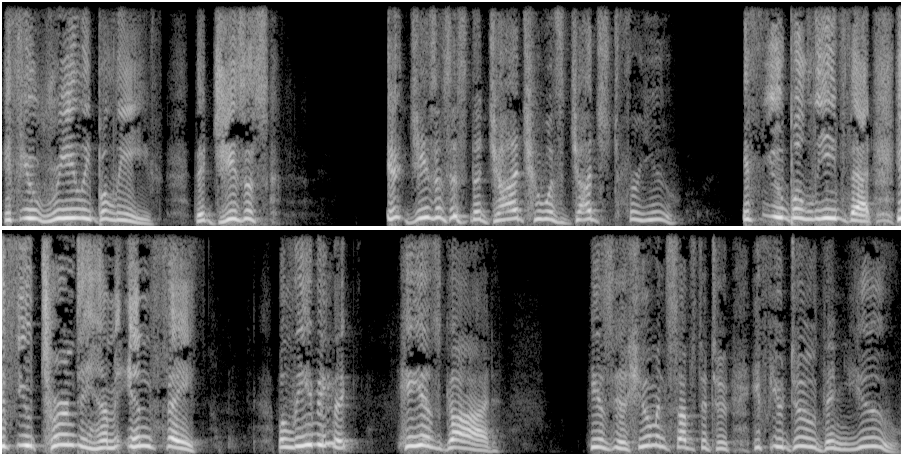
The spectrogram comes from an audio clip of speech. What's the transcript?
if you really believe that Jesus, it, Jesus is the judge who was judged for you, if you believe that, if you turn to Him in faith, believing that He is God, He is the human substitute, if you do, then you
